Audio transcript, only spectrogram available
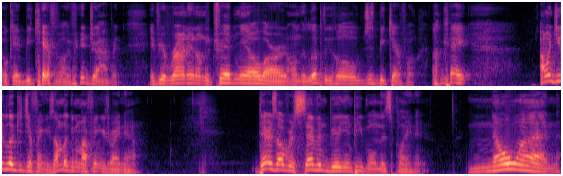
okay, be careful if you're driving. If you're running on the treadmill or on the elliptical, just be careful, okay? I want you to look at your fingers. I'm looking at my fingers right now. There's over 7 billion people on this planet. No one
